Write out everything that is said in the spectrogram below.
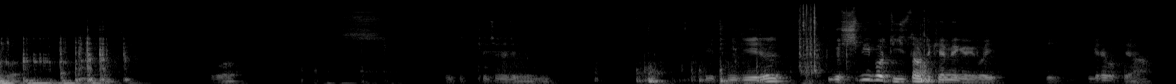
이거 이거 이렇게 괜찮아져 보이네. 이 전기를 이거 12V 24V 개명이에요. 이거 저기 연결해 볼게요.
